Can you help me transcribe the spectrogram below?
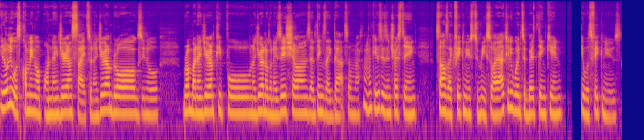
it only was coming up on Nigerian sites, so Nigerian blogs, you know, run by Nigerian people, Nigerian organizations, and things like that. So I'm like, hmm, okay, this is interesting. Sounds like fake news to me. So I actually went to bed thinking it was fake news.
